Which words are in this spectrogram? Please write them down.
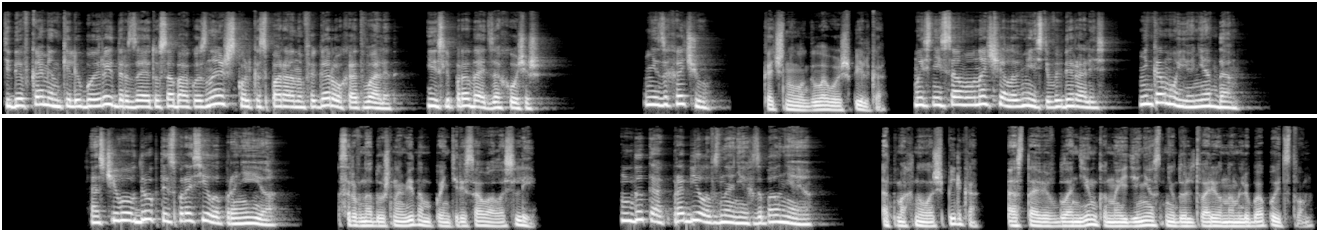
Тебе в каменке любой рейдер за эту собаку знаешь, сколько спаранов и гороха отвалит, если продать захочешь?» «Не захочу», – качнула головой шпилька. «Мы с ней с самого начала вместе выбирались. Никому ее не отдам». «А с чего вдруг ты спросила про нее?» С равнодушным видом поинтересовалась Ли. «Да так, пробелы в знаниях заполняю». Отмахнулась шпилька, оставив блондинку наедине с неудовлетворенным любопытством.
